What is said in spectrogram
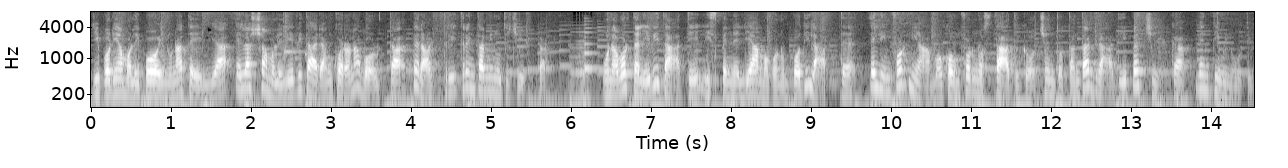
Riponiamoli poi in una teglia e lasciamoli lievitare ancora una volta per altri 30 minuti circa. Una volta lievitati li spennelliamo con un po' di latte e li inforniamo con forno statico 180 gradi per circa 20 minuti.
